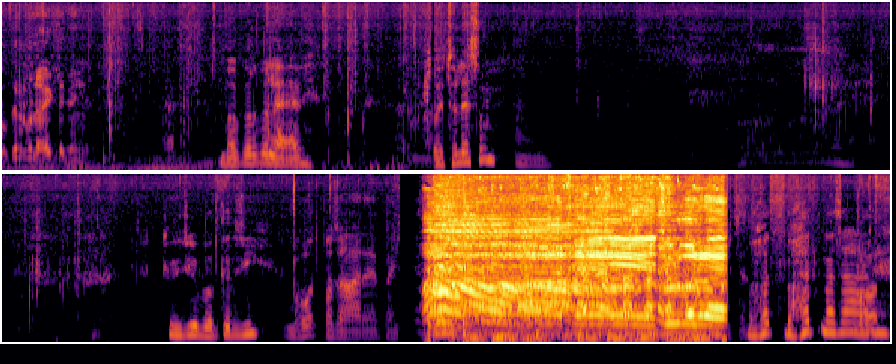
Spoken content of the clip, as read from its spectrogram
ਉਧਰ ਕੋ ਲਾਈਟ ਲਗਾਈ बकर को लाया भी कोई तो लहसुन? क्यों जी बकर जी? बहुत मज़ा आ रहा है भाई। झूठ बोल रहा है। बहुत बहुत मज़ा आ रहा है।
